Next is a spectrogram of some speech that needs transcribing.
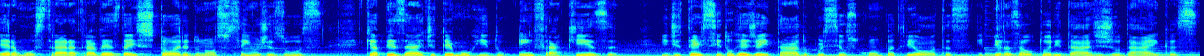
Era mostrar através da história do nosso Senhor Jesus que, apesar de ter morrido em fraqueza e de ter sido rejeitado por seus compatriotas e pelas autoridades judaicas,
